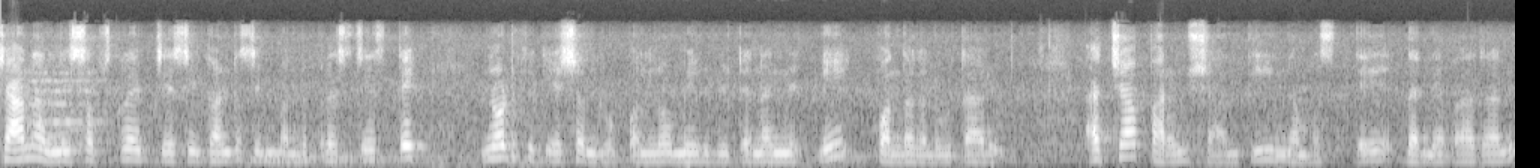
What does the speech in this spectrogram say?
ఛానల్ని సబ్స్క్రైబ్ చేసి గంట సింబల్ని ప్రెస్ చేస్తే నోటిఫికేషన్ రూపంలో మీరు వీటన్నిటిని పొందగలుగుతారు. అచ్చా పరం శాంతి నమస్తే ధన్యవాదాలు.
